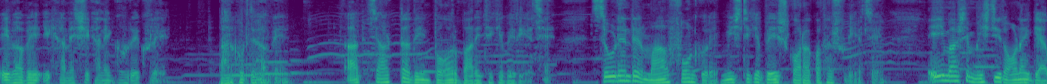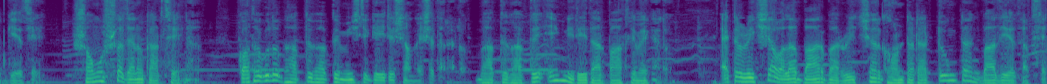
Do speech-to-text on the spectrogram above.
এভাবে এখানে সেখানে ঘুরে ঘুরে পার করতে হবে? আজ চারটা দিন পর বাড়ি থেকে বেরিয়েছে। স্টুডেন্টের মা ফোন করে মিষ্টিকে বেশ করা কথা শুনিয়েছে। এই মাসে মিষ্টির অনেক গ্যাপ গিয়েছে। সমস্যা যেন কাটছেই না। কথাগুলো ভাবতে ভাবতে মিষ্টি গেটের সামনে এসে দাঁড়াল। ভাবতে ভাবতে এমনিতেই তার পা থেমে গেল। একটা রিক্সাওয়ালা বারবার রিক্সার ঘন্টাটা টুংটাং বাজিয়ে যাচ্ছে।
